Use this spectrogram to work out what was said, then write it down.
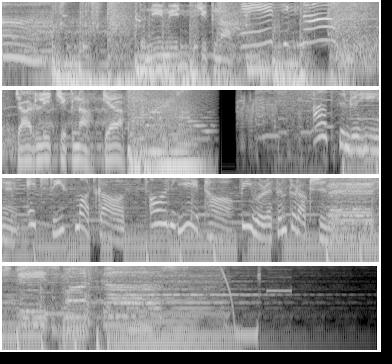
द नेम इज़ चिकना। ए चिकना। चार्ली चिकना क्या? आप सुन रहे हैं एच डी स्मार्ट कास्ट और ये था fever F production HD Smartcast.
